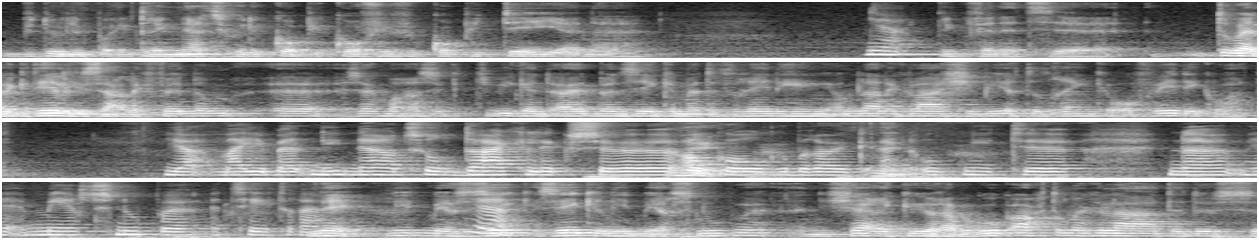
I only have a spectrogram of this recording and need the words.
Ik bedoel, ik, ik, drink net zo goed een kopje koffie of een kopje thee en... ja. Ik vind het, terwijl ik het heel gezellig vind om, uh, zeg maar, als ik het weekend uit ben, zeker met de vereniging, om dan een glaasje bier te drinken of weet ik wat. Ja, maar je bent niet naar het soort dagelijks uh, nee. alcoholgebruik nee. en ook niet uh, naar meer snoepen, et cetera. Nee, niet meer, ja. zeker, zeker, niet meer snoepen. En die sherrykuur heb ik ook achter me gelaten, dus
